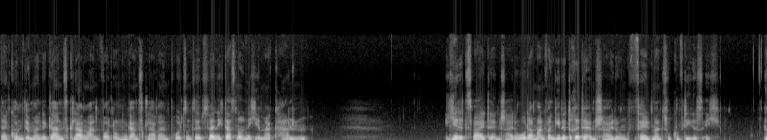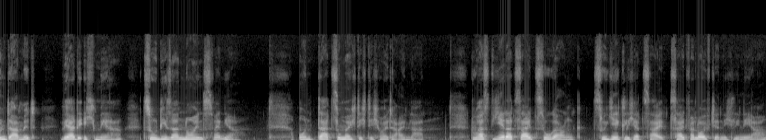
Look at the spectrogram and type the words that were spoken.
Dann kommt immer eine ganz klare Antwort und ein ganz klarer Impuls. Und selbst wenn ich das noch nicht immer kann, jede zweite Entscheidung oder am Anfang jede dritte Entscheidung fällt mein zukünftiges Ich. Und damit werde ich mehr zu dieser neuen Svenja. Und dazu möchte ich dich heute einladen. Du hast jederzeit Zugang zu jeglicher Zeit. Zeit verläuft ja nicht linear,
